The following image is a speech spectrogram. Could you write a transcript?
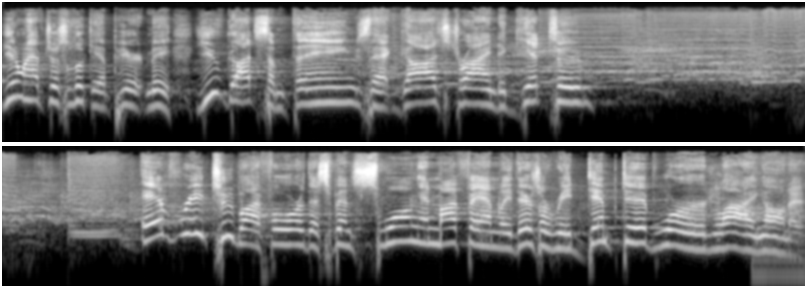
You don't have to just look up here at me. You've got some things that God's trying to get to. Every two by four that's been swung in my family, there's a redemptive word lying on it.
